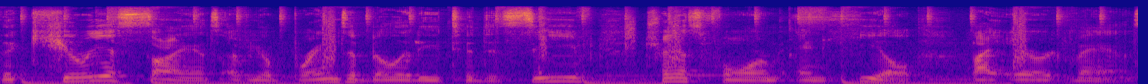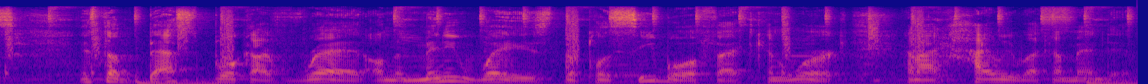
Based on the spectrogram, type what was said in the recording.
The Curious Science of Your Brain's Ability to Deceive, Transform, and Heal by Erik Vance. It's the best book I've read on the many ways the placebo effect can work, and I highly recommend it.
